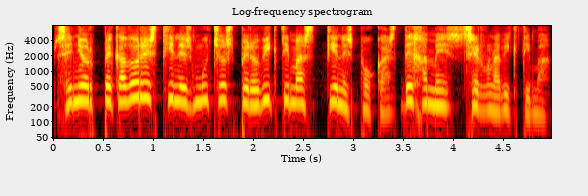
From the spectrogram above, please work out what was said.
Señor, pecadores tienes muchos, pero víctimas tienes pocas. Déjame ser una víctima.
